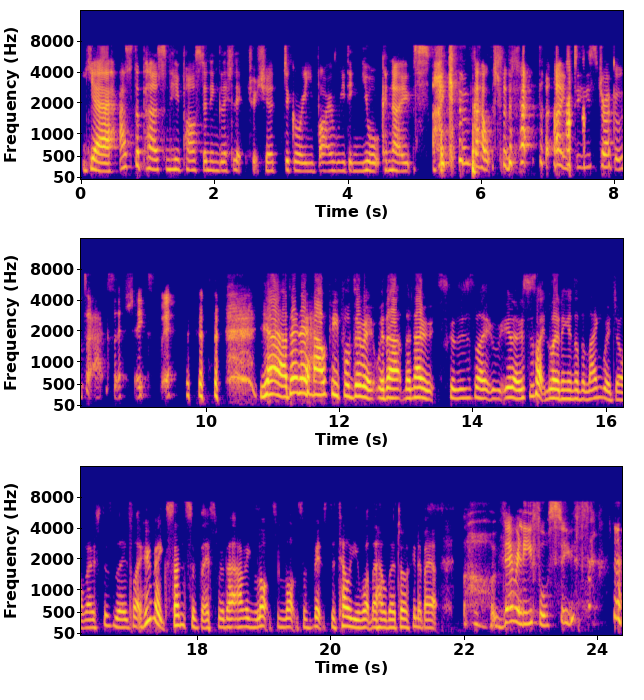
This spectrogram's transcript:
Yeah, as the person who passed an English literature degree by reading York Notes, I can vouch for the fact that I do struggle to access Shakespeare. yeah, I don't know how people do it without the notes because it's like you know it's just like learning another language almost, isn't it? It's like who makes sense of this without having lots and lots of bits to tell you what the hell they're talking about? Oh, verily, forsooth. well,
